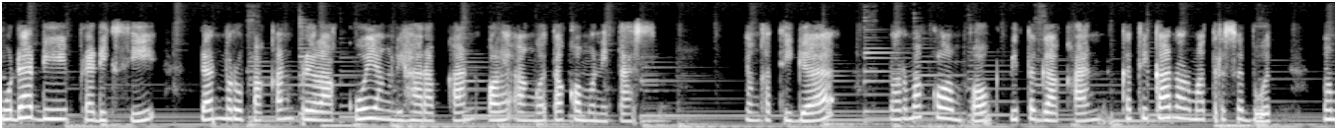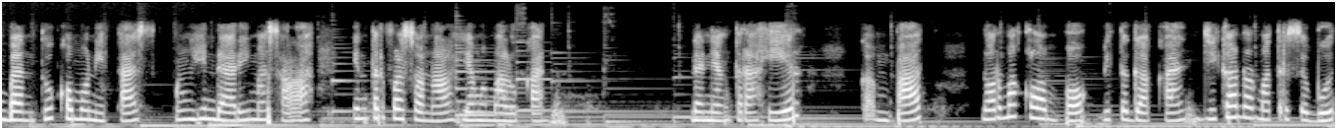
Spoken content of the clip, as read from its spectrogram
mudah diprediksi, dan merupakan perilaku yang diharapkan oleh anggota komunitas. Yang ketiga, Norma kelompok ditegakkan ketika norma tersebut membantu komunitas menghindari masalah interpersonal yang memalukan. Dan yang terakhir, keempat, norma kelompok ditegakkan jika norma tersebut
